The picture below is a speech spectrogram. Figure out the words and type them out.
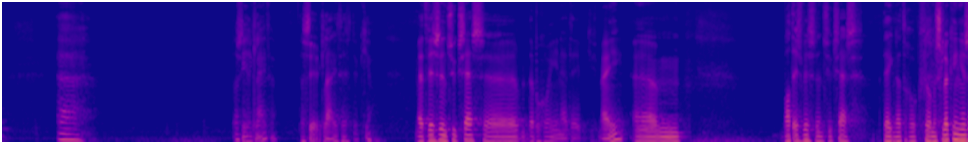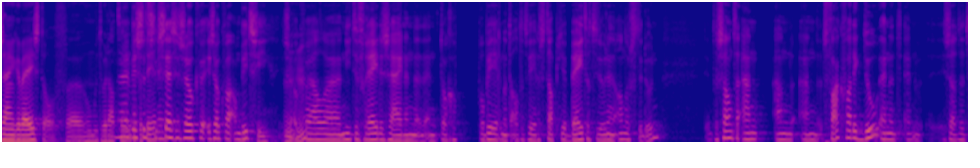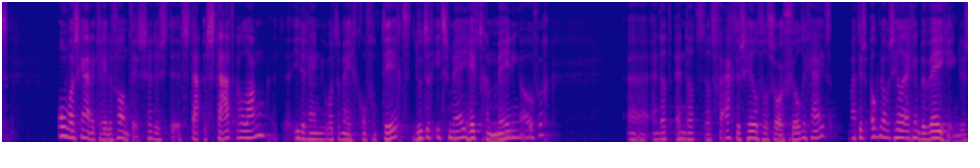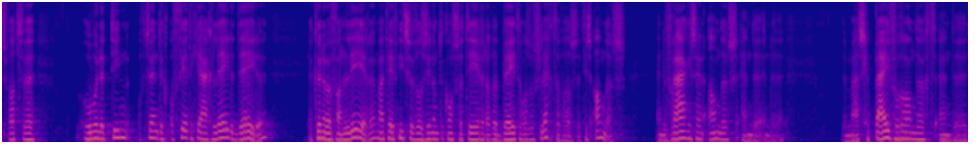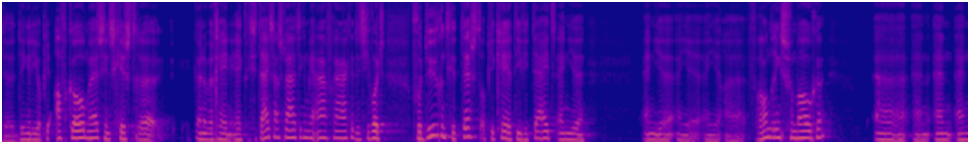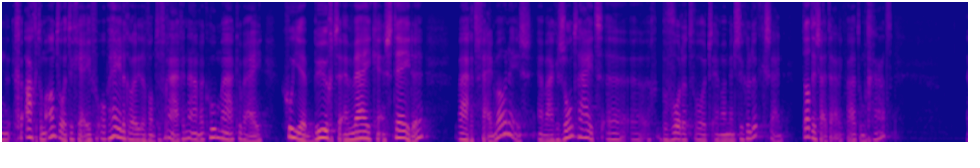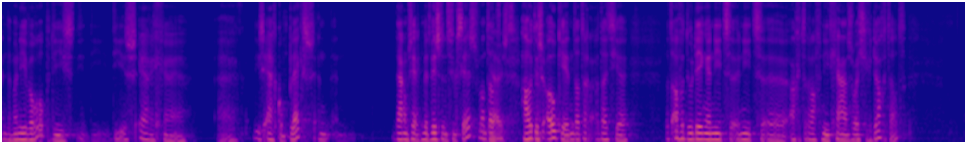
dat is Erik Leijten. Dat is Erik Leijten. Een stukje. Met wisselend succes, daar begon je net eventjes mee. Um, wat is wisselend succes? Betekent dat er ook veel mislukkingen zijn geweest? Of uh, hoe moeten we dat nee, Wisselend succes is ook, is ook wel ambitie. Is mm -hmm. ook wel uh, niet tevreden zijn en, en toch proberen het altijd weer een stapje beter te doen en anders te doen. Het interessante aan, aan, aan het vak wat ik doe en het, en is dat het onwaarschijnlijk relevant is. Hè. Dus het, het staat er lang, het, iedereen wordt ermee geconfronteerd, doet er iets mee, heeft er een mening over. Uh, en dat, en dat, dat vraagt dus heel veel zorgvuldigheid. Maar het is ook nog eens heel erg in beweging. Dus wat we, hoe we het 10 of 20 of 40 jaar geleden deden, daar kunnen we van leren. Maar het heeft niet zoveel zin om te constateren dat het beter was of slechter was. Het is anders. En de vragen zijn anders en de, de, de maatschappij verandert en de, de dingen die op je afkomen. Sinds gisteren kunnen we geen elektriciteitsaansluitingen meer aanvragen. Dus je wordt voortdurend getest op je creativiteit en je, en je, en je, en je uh, veranderingsvermogen. Uh, en, en, en geacht om antwoord te geven op hele relevante vragen. Namelijk, hoe maken wij goede buurten en wijken en steden waar het fijn wonen is. En waar gezondheid uh, uh, bevorderd wordt en waar mensen gelukkig zijn. Dat is uiteindelijk waar het om gaat. En de manier waarop, die, is, die, die, is, erg, die is erg complex. En, en, daarom zeg ik met wisselend succes. Want dat Juist. houdt dus ook in dat, er, dat, je, dat af en toe dingen niet, niet achteraf niet gaan zoals je gedacht had.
